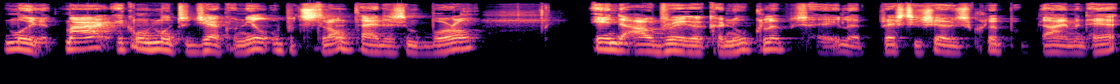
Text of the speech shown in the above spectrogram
moeilijk. Maar ik ontmoette Jack O'Neill op het strand tijdens een borrel. In de Outrigger Canoe Club. Een hele prestigieuze club op Diamond Head.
